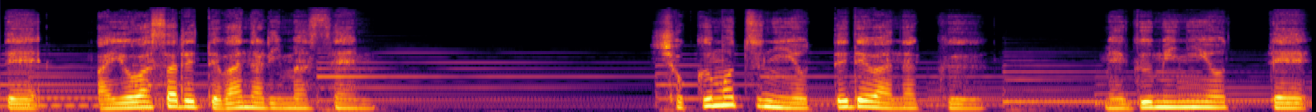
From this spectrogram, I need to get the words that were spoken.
て迷わされてはなりません。食物によってではなく、恵みによって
